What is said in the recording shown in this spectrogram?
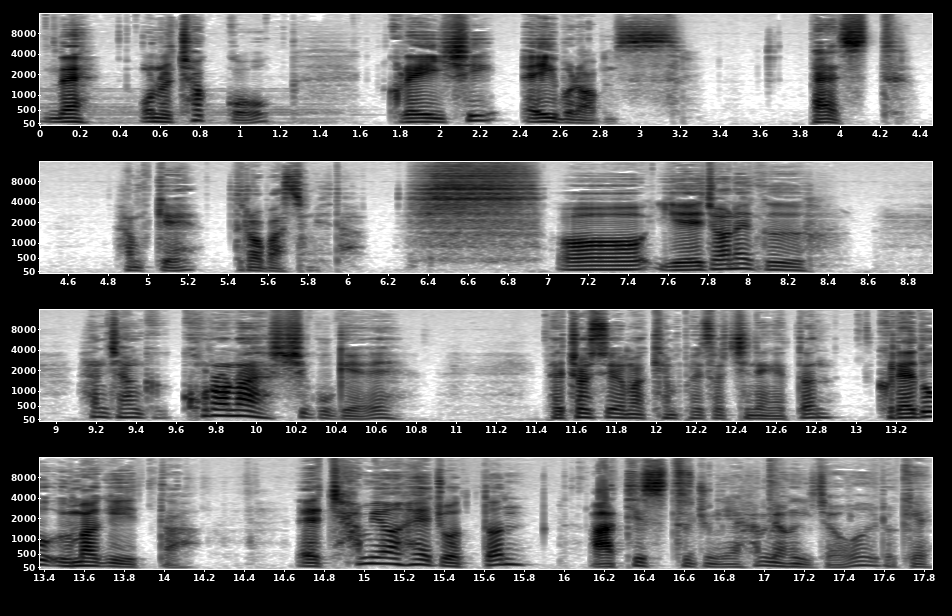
네, 오늘 첫 곡 그레이시 에이브럼스 베스트 함께 들어봤습니다. 어, 예전에 그 한창 그 코로나 시국에 배철수 음악 캠프에서 진행했던 그래도 음악이 있다에 참여해 줬던 아티스트 중에 한 명이죠. 이렇게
